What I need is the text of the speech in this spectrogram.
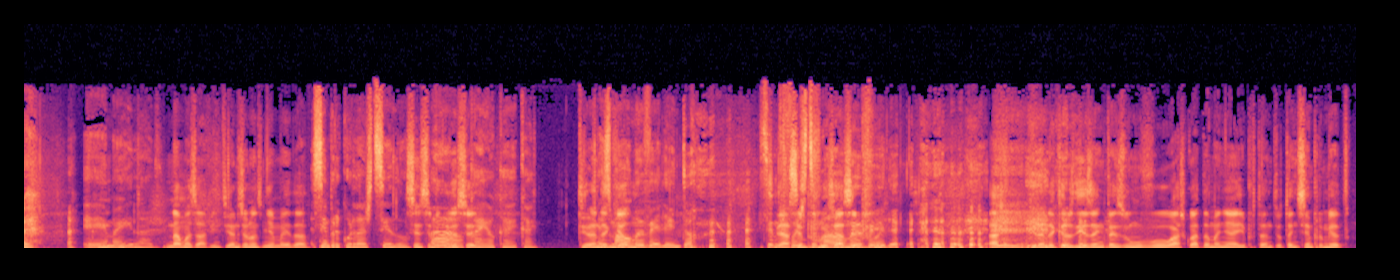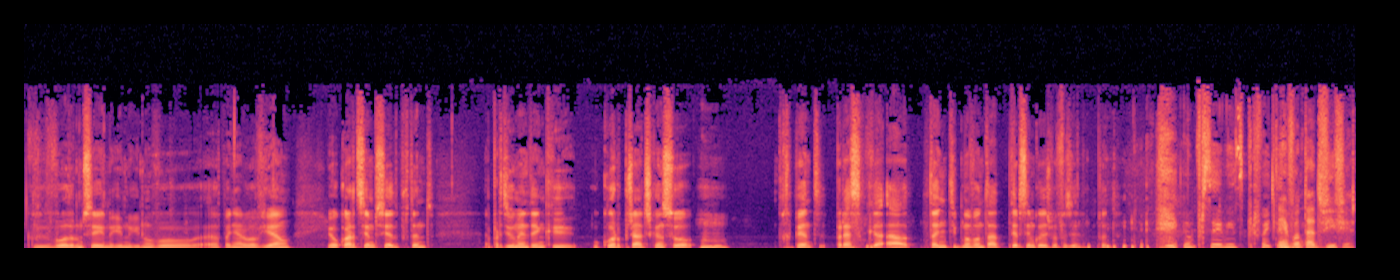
É a meia-idade. Não, mas há 20 anos eu não tinha meia idade. Sempre acordaste cedo? Sim, sempre ah, acordei cedo. ok, ok, ok. Tirando És uma aquele. alma velha, então. sempre foste sempre uma fui, já sempre fui. velha. Ah, tirando aqueles dias em que tens um voo às 4 da manhã e, portanto, eu tenho sempre medo que vou adormecer e, e não vou apanhar o avião, eu acordo sempre cedo. Portanto, a partir do momento em que o corpo já descansou, Uhum. De repente parece que ah, tenho tipo uma vontade de ter sempre coisas para fazer. Portanto, Eu percebo isso É perfeitamente. vontade de viver.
